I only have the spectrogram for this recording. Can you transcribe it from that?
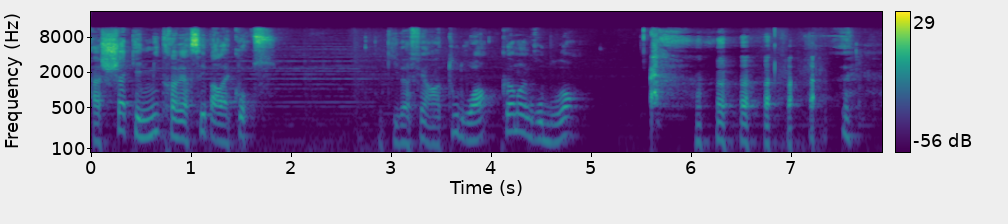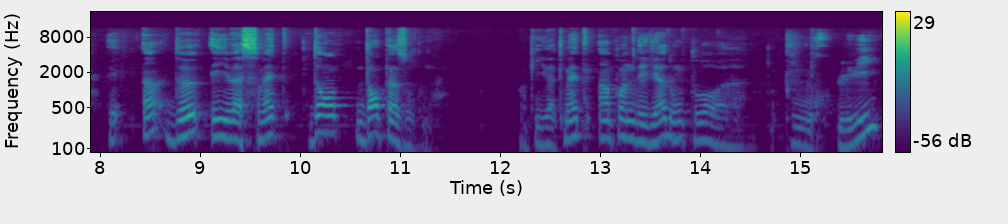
à chaque ennemi traversé par la course. Donc il va faire un tout droit comme un gros bourg. et 1, 2, et il va se mettre dans, dans ta zone. Donc il va te mettre un point de dégâts donc pour euh, Pour lui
